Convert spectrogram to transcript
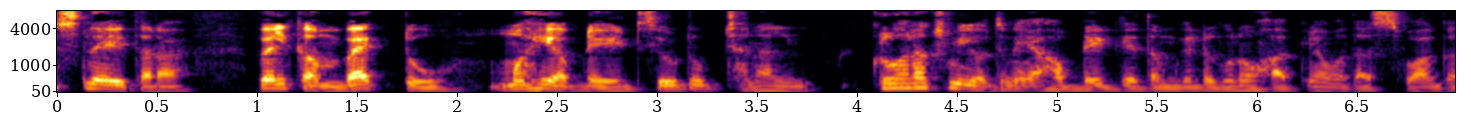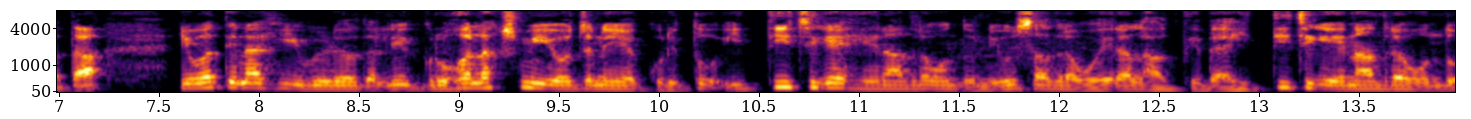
ಸ್ನೇಹಿತರ welcome back to Mahi updates YouTube channel Gruhalakshmi ಯೋಜನೆಯ ಅಪ್ಡೇಟ್ಗೆ ತಮಗೆಲ್ಲರಿಗೂ ಆತ್ಮೀಯವಾದ ಸ್ವಾಗತ. ಇವತ್ತಿನ ಈ ವಿಡಿಯೋದಲ್ಲಿ ಗೃಹಲಕ್ಷ್ಮಿ ಯೋಜನೆಯ ಕುರಿತು ಇತ್ತೀಚೆಗೆ ಏನಾದರೂ ಒಂದು ನ್ಯೂಸ್ ಆದರೆ ವೈರಲ್ ಆಗ್ತಿದೆ. ಇತ್ತೀಚೆಗೆ ಏನಾದರೂ ಒಂದು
